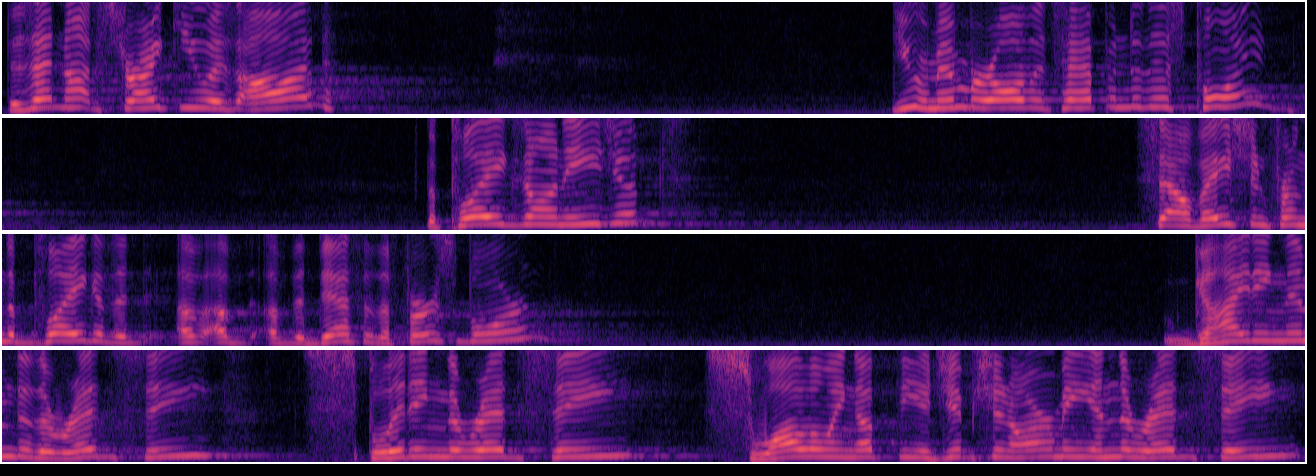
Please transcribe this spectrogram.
Does that not strike you as odd? Do you remember all that's happened to this point? The plagues on Egypt, salvation from the plague of the, of, of, of the death of the firstborn, guiding them to the Red Sea, splitting the Red Sea, swallowing up the Egyptian army in the Red Sea.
